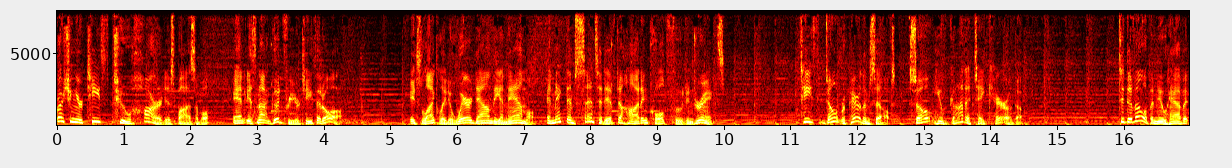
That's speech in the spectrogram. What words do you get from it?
brushing your teeth too hard is possible, and it's not good for your teeth at all. It's likely to wear down the enamel and make them sensitive to hot and cold food and drinks. Teeth don't repair themselves, so you've got to take care of them. To develop a new habit,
